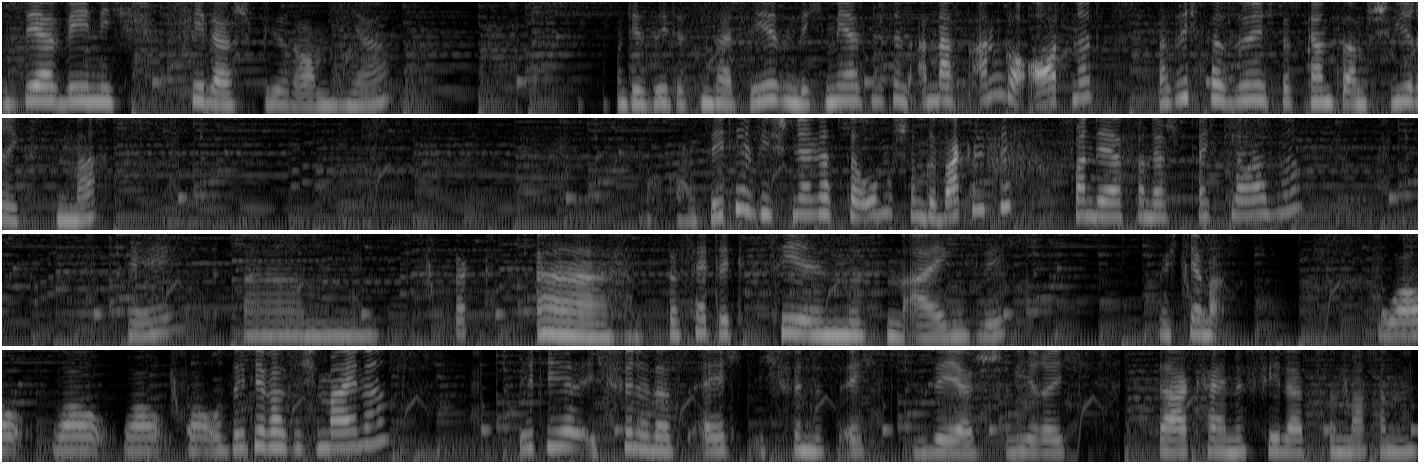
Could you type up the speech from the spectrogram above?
sehr wenig Fehlerspielraum hier. Und ihr seht, es sind halt wesentlich mehr. Sie sind anders angeordnet, was ich persönlich das Ganze am schwierigsten macht. Oh, seht ihr, wie schnell das da oben schon gewackelt ist von der, von der Sprechblase? Okay, ähm, zack. Ah, das hätte zählen müssen eigentlich. Ich möchte ja mal... Wow, wow, wow, wow. Seht ihr, was ich meine? Seht ihr? Ich finde das echt, ich finde es echt sehr schwierig, da keine Fehler zu machen.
